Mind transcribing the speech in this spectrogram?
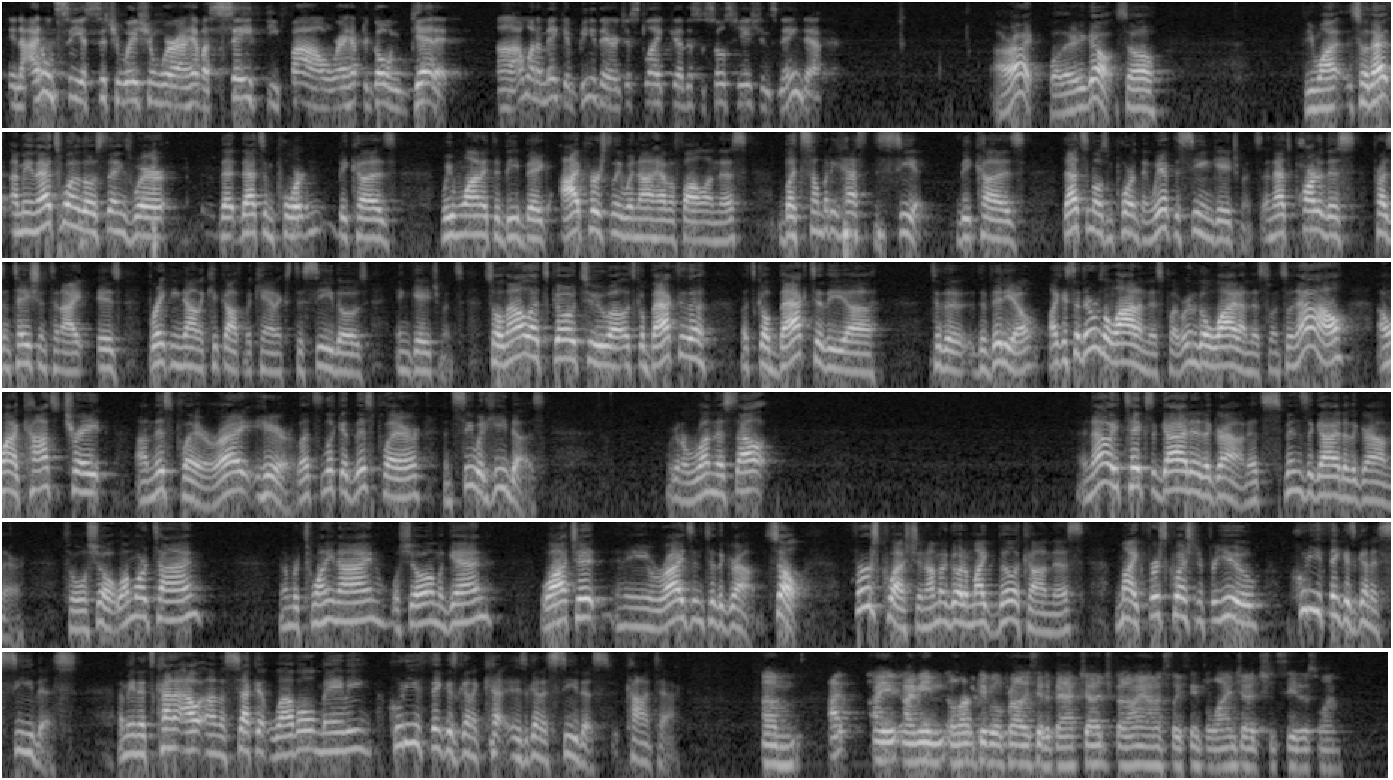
and I don't see a situation where I have a safety foul where I have to go and get it. Uh, I want to make it be there, just like uh, this association's named after. All right. Well, there you go. So you want so that I mean that's one of those things where that that's important because we want it to be big. I personally would not have a foul on this, but somebody has to see it because that's the most important thing. We have to see engagements, and that's part of this presentation tonight is breaking down the kickoff mechanics to see those engagements. So now let's go to uh, let's go back to the let's go back to the uh, to the, the video. Like I said, there was a lot on this play. We're going to go wide on this one. So now I want to concentrate on this player right here. Let's look at this player and see what he does. We're going to run this out. And now he takes a guy to the ground. It spins the guy to the ground there. So we'll show it one more time. Number 29, we'll show him again. Watch it, and he rides him to the ground. So, first question, I'm going to go to Mike Billick on this. Mike, first question for you. Who do you think is going to see this? I mean, it's kind of out on the second level, maybe. Who do you think is going to is going to see this contact? Um, I, I, I mean, a lot of people will probably say the back judge, but I honestly think the line judge should see this one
